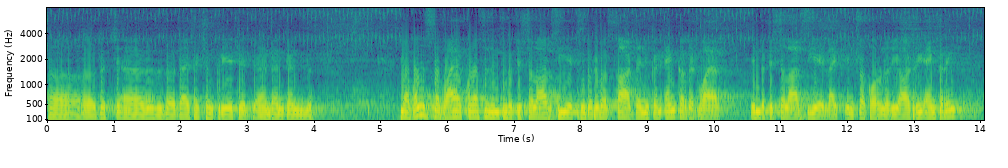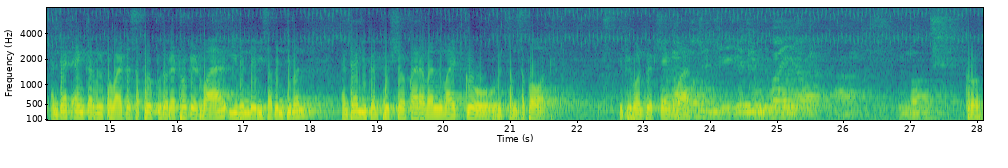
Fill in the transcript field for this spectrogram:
uh, the, uh, the dissection created and then can yeah once the wire crosses into the distal RCA through the reverse CART then you can anchor that wire in the distal RCA like intracoronary artery anchoring and that anchor will provide the support to the retrograde wire even maybe subintimal and then you can push your caravel might go with some support if you want to exchange the wire. Unfortunately, retrograde wire uh, will not Cross.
